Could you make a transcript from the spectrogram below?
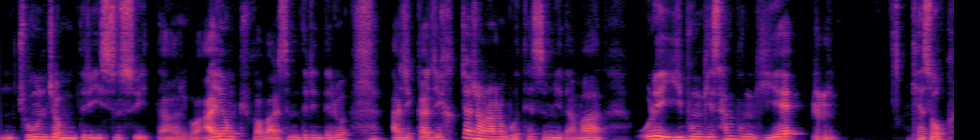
음, 좋은 점들이 있을 수 있다. 그리고 아이언큐가 말씀드린 대로 아직까지 흑자 전환을 못했습니다만 올해 2분기, 3분기에 계속 어,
